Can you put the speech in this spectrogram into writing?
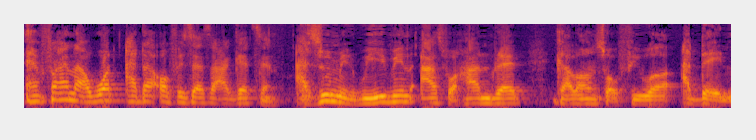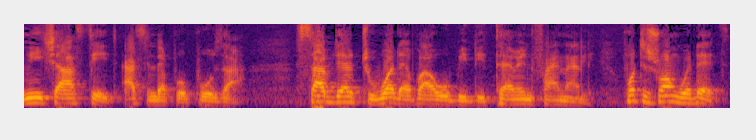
and find out what other officers are getting. Assuming we even ask for hundred gallons of fuel at the initial stage, as in the proposal subject to whatever will be determined finally. What is wrong with it?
